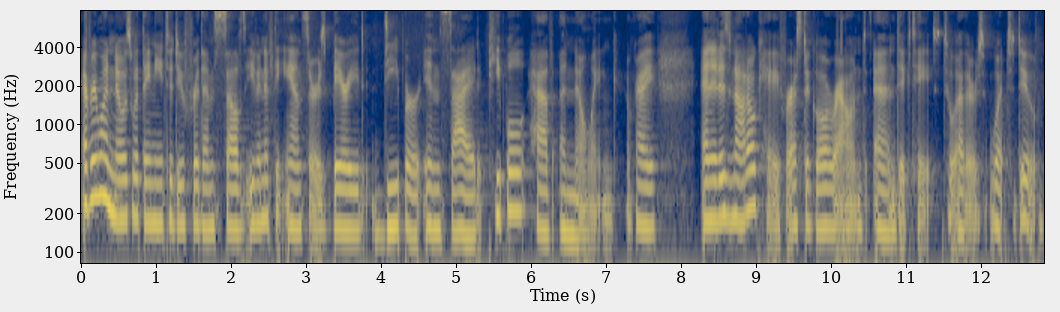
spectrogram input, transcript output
Everyone knows what they need to do for themselves, even if the answer is buried deeper inside. People have a knowing, okay? And it is not okay for us to go around and dictate to others what to do.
